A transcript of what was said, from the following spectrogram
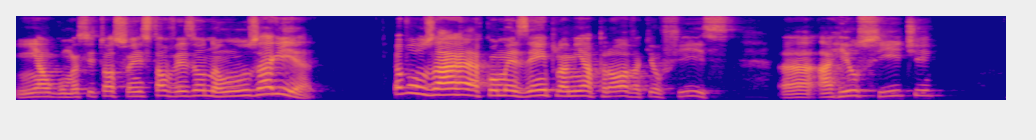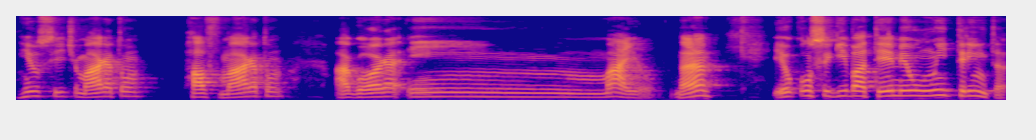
em algumas situações, talvez eu não usaria. Eu vou usar como exemplo a minha prova que eu fiz, uh, a Rio City, Rio City Marathon, Half Marathon, agora em maio, né? Eu consegui bater meu 1,30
